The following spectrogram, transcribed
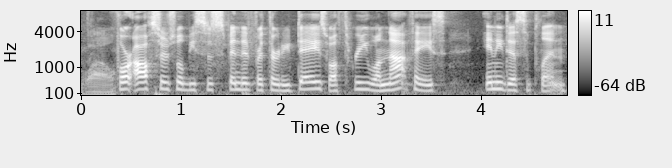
Wow. Four officers will be suspended for 30 days, while three will not face any discipline.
